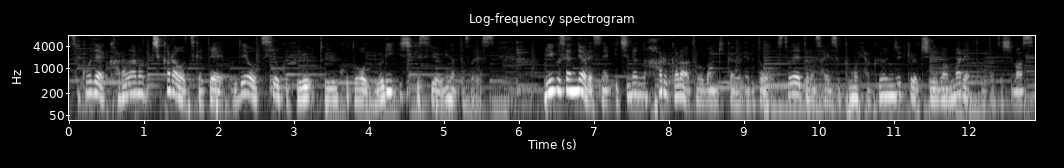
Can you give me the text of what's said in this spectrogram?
そこで体の力をつけて腕を強く振るということをより意識するようになったそうです。リーグ戦ではですね1年の春から登板機会を得るとストレートの最速も140キロ中盤まで到達します。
